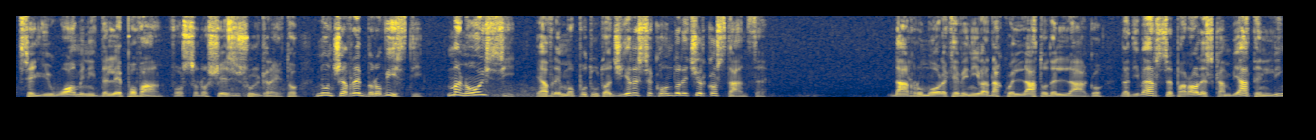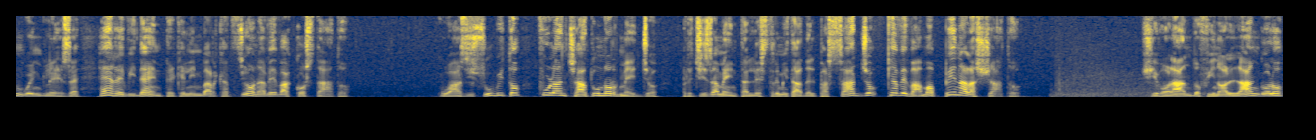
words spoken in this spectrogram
Se gli uomini dell'Epovan fossero scesi sul greto, non ci avrebbero visti, ma noi sì, e avremmo potuto agire secondo le circostanze. Dal rumore che veniva da quel lato del lago, da diverse parole scambiate in lingua inglese, era evidente che l'imbarcazione aveva accostato. Quasi subito fu lanciato un ormeggio, precisamente all'estremità del passaggio che avevamo appena lasciato. Scivolando fino all'angolo,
